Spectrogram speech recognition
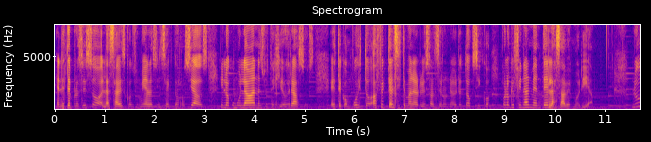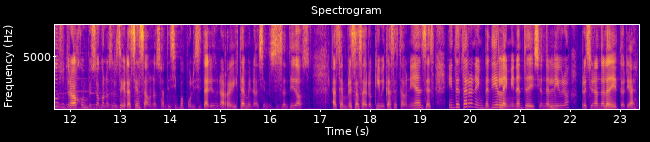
En este proceso, las aves consumían los insectos rociados y lo acumulaban en sus tejidos grasos. Este compuesto afecta al sistema nervioso al ser un neurotóxico, por lo que finalmente las aves morían. Luego su trabajo empezó a conocerse gracias a unos anticipos publicitarios de una revista en 1962. Las empresas agroquímicas estadounidenses intentaron impedir la inminente edición del libro presionando a la editorial.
